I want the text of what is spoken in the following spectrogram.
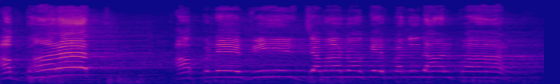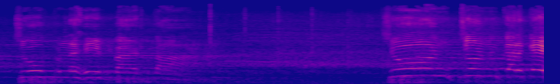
अब भारत अपने वीर जवानों के बलिदान पर चुप नहीं बैठता। चुन चुन करके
